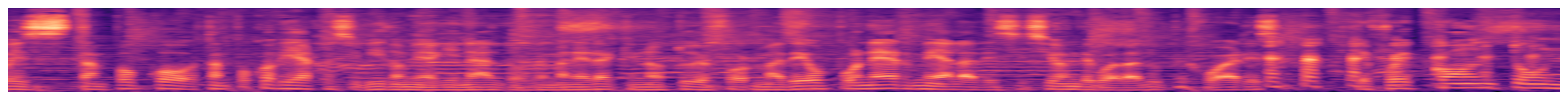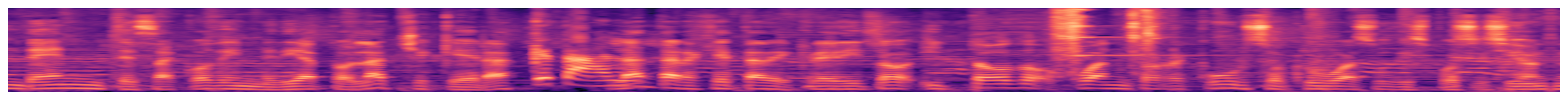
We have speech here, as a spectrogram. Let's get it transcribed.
pues tampoco, tampoco había recibido mi aguinaldo, de manera que no tuve forma de oponerme a la decisión de Guadalupe Juárez, que fue contundente, sacó de inmediato la chequera, ¿Qué tal? la tarjeta de crédito y todo cuanto recurso tuvo a su disposición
